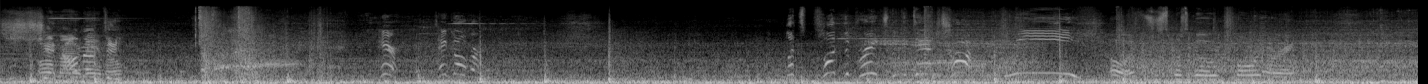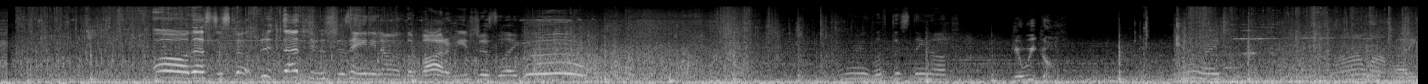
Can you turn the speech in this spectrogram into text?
Shit, oh, I'm, I'm empty. Here, take over. Let's plug the bridge with the damn truck. Whee! Oh, it's just supposed to go forward? Alright. Oh, that's disgusting. That dude's just hanging out at the bottom. He's just like, ooh. Alright, lift this thing up. Here we go. Alright. Come on, buddy.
